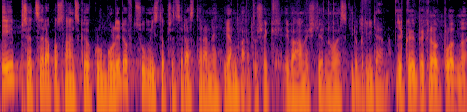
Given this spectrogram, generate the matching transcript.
i předseda poslaneckého klubu Lidovců, místo předseda strany Jan Bartošek. I vám ještě jednou hezký dobrý den. Děkuji, pěkné odpoledne.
